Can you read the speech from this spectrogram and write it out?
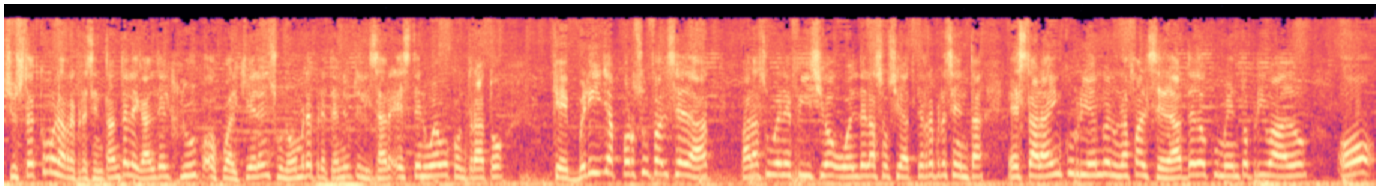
si usted como la representante legal del club o cualquiera en su nombre pretende utilizar este nuevo contrato que brilla por su falsedad para su beneficio o el de la sociedad que representa, estará incurriendo en una falsedad de documento privado o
